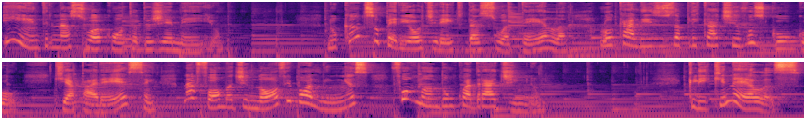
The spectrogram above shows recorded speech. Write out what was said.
e entre na sua conta do Gmail. No canto superior direito da sua tela, localize os aplicativos Google, que aparecem na forma de nove bolinhas formando um quadradinho. Clique nelas.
